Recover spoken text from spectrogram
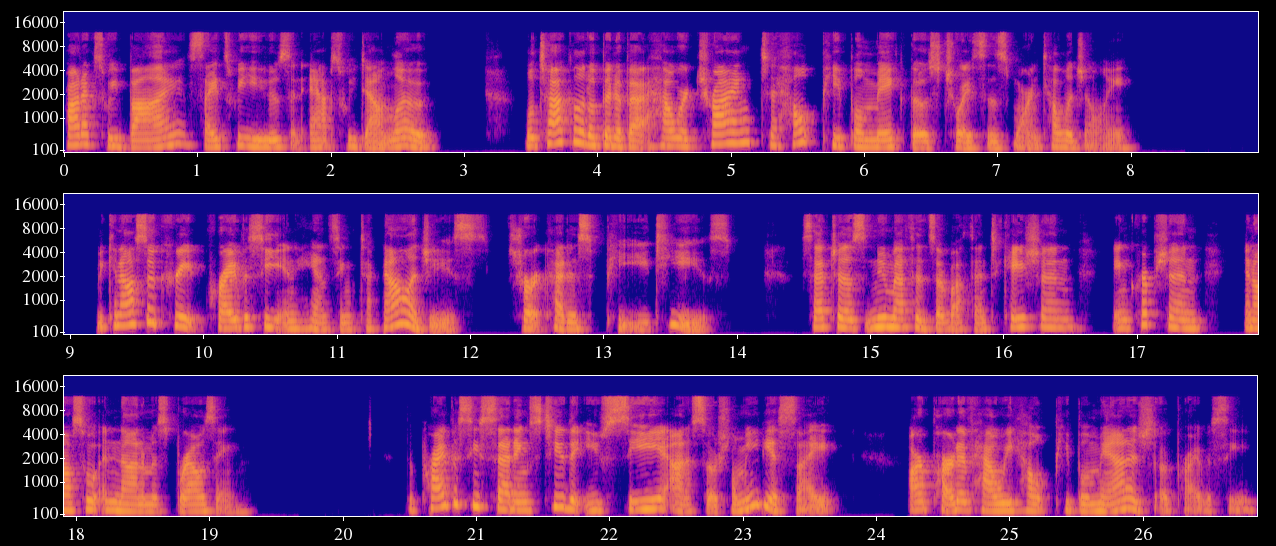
products we buy, sites we use, and apps we download. We'll talk a little bit about how we're trying to help people make those choices more intelligently. We can also create privacy enhancing technologies, shortcut is PETs, such as new methods of authentication, encryption, and also anonymous browsing. The privacy settings too that you see on a social media site are part of how we help people manage their privacy,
